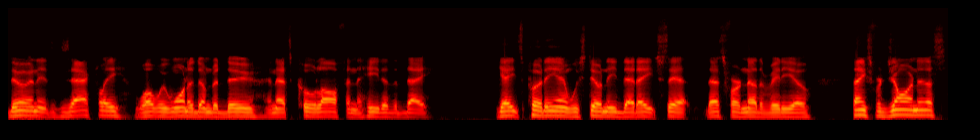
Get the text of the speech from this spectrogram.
doing exactly what we wanted them to do, and that's cool off in the heat of the day. Gates put in, we still need that H set. That's for another video. Thanks for joining us.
